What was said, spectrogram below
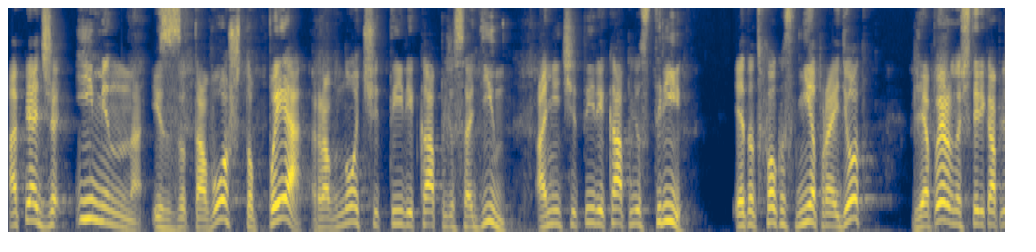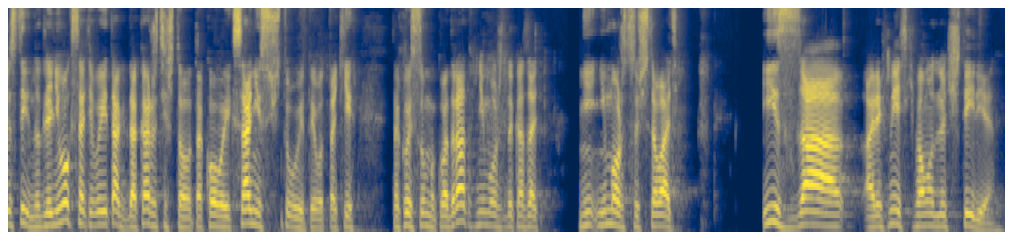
Опять же, именно из-за того, что p равно 4k плюс 1, а не 4k плюс 3. Этот фокус не пройдет для p равно 4k плюс 3. Но для него, кстати, вы и так докажете, что такого x не существует, и вот таких, такой суммы квадратов не может доказать, не, не может существовать из-за арифметики по модулю 4.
